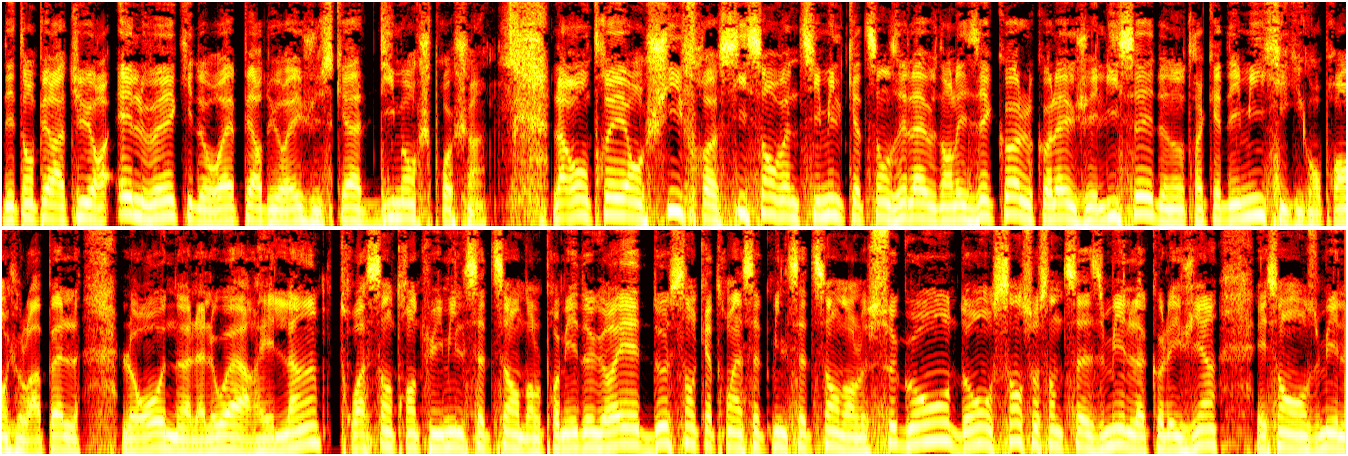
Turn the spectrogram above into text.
Des températures élevées qui devraient perdurer jusqu'à dimanche prochain. La rentrée en chiffres, 626 400 élèves dans les écoles, collèges et lycées de notre académie, qui comprend, je vous le rappelle, le Rhône, la Loire et l'Ain. 338 700 dans le premier degré, 287 700 dans le second, dont 176 000 collégiens et 111 000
